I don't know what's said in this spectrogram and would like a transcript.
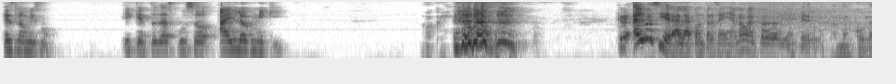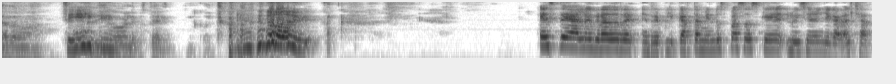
es lo mismo. Y que en todas puso I love Nikki. Ok. Creo, algo así era la contraseña, no me acuerdo bien, pero. Anda enculado. Sí, Te que- digo, le gusta el, el coito. Este ha logrado re- replicar también los pasos que lo hicieron llegar al chat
